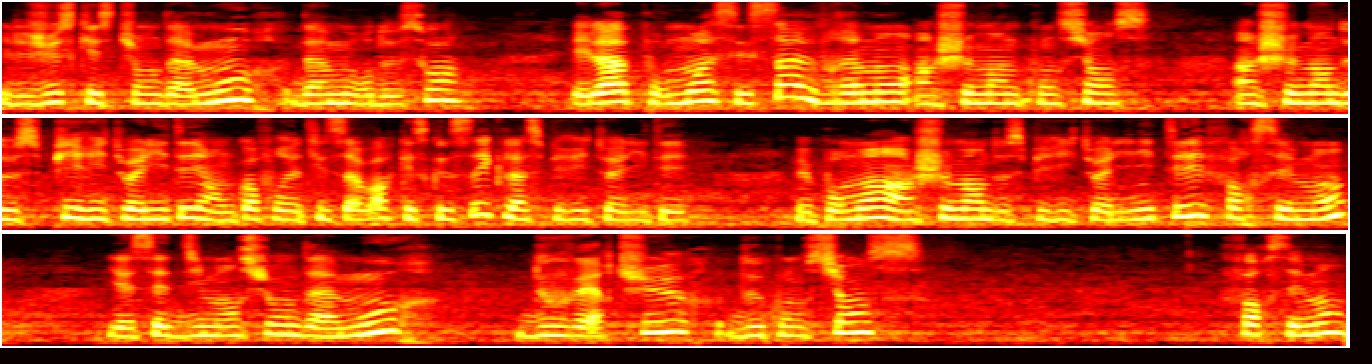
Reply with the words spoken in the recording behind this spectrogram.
il est juste question d'amour, d'amour de soi. Et là, pour moi, c'est ça vraiment un chemin de conscience, un chemin de spiritualité. Et encore faudrait-il savoir qu'est-ce que c'est que la spiritualité. Mais pour moi, un chemin de spiritualité, forcément, il y a cette dimension d'amour, d'ouverture, de conscience. Forcément.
